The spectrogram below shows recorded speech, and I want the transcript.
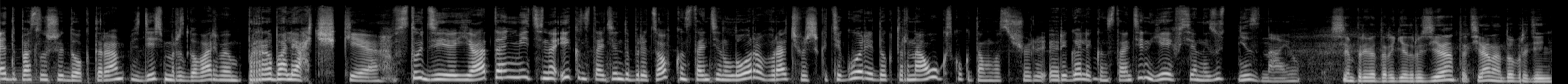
Это «Послушай доктора». Здесь мы разговариваем про болячки. В студии я, Таня Митина, и Константин Добрецов, Константин Лора, врач высшей категории, доктор наук. Сколько там у вас еще регалий, Константин? Я их все наизусть не знаю. Всем привет, дорогие друзья. Татьяна, добрый день.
